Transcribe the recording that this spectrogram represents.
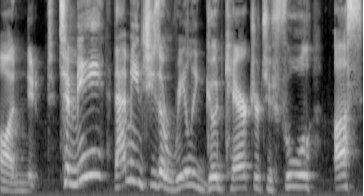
on Newt. To me, that means she's a really good character to fool us,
